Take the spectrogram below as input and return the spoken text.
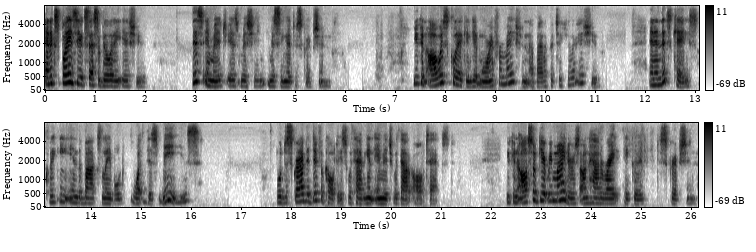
and explains the accessibility issue. This image is missing, missing a description. You can always click and get more information about a particular issue. And in this case, clicking in the box labeled what this means will describe the difficulties with having an image without alt text. You can also get reminders on how to write a good description.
